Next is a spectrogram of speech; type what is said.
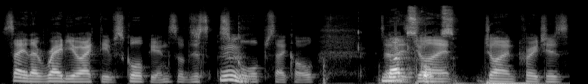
say they're radioactive scorpions, or just Mm. scorps they call. So Night these giant scorps. giant creatures.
